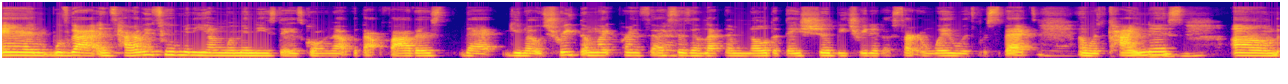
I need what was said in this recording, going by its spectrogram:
and we've got entirely too many young women these days growing up without fathers that, you know, treat them like princesses and let them know that they should be treated a certain way with respect and with kindness. Mm-hmm. Um,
